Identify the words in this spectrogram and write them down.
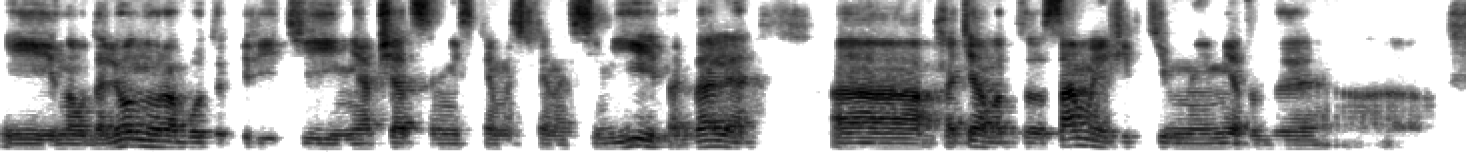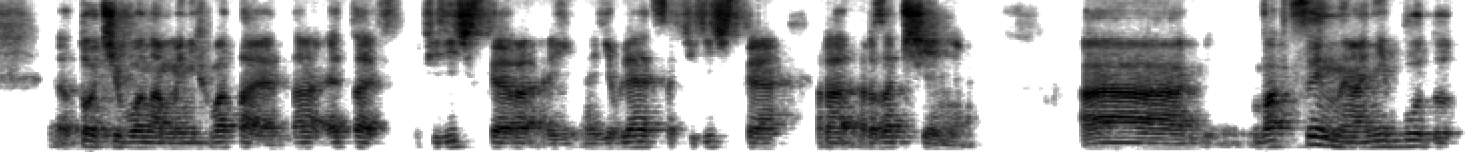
и на удаленную работу перейти, и не общаться ни с кем из членов семьи и так далее. А, хотя вот самые эффективные методы а, то, чего нам и не хватает, да, это физическое, является физическое разобщение. А вакцины, они будут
